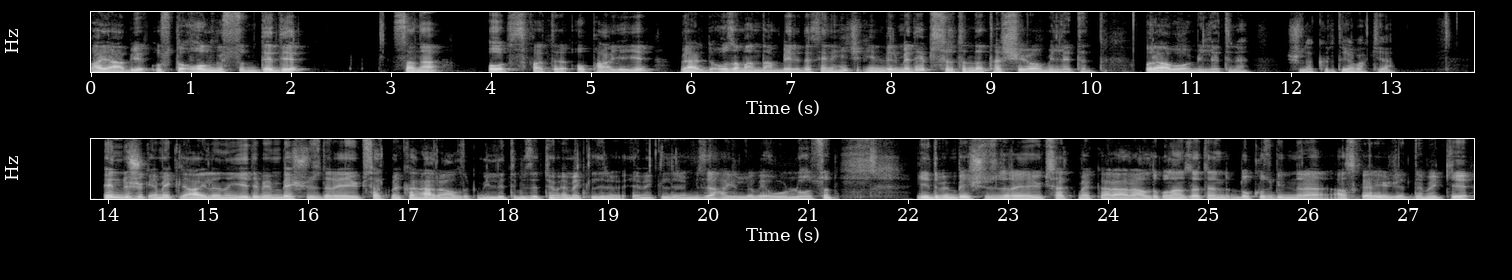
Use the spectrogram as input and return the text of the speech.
bayağı bir usta olmuşsun dedi. Sana o sıfatı, o payeyi verdi. O zamandan beri de seni hiç indirmedi. Hep sırtında taşıyor o milletin. Bravo o milletine. Şu lakırtıya bak ya. En düşük emekli aylığını 7500 liraya yükseltme kararı aldık. Milletimize, tüm emeklileri, emeklilerimize hayırlı ve uğurlu olsun. 7500 liraya yükseltme kararı aldık. Ulan zaten 9000 lira asgari ücret. Demek ki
